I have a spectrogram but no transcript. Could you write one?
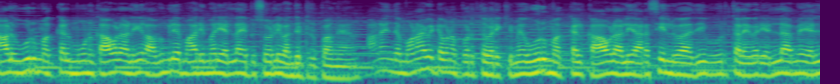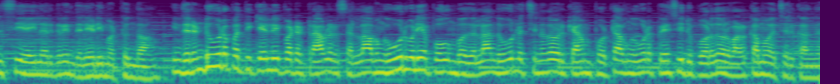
நாலு ஊர் மக்கள் மூணு காவலாளிகள் அவங்களே மாறி மாறி எல்லா எபிசோட்லயும் வந்துட்டு இருப்பாங்க. ஆனா இந்த மொனாவி டவுனை பொறுத்த வரைக்குமே ஊர் மக்கள் காவலாளி அரசியல்வாதி ஊர் தலைவர் எல்லாமே எல்சிஐல இருக்கிற இந்த லேடி மட்டும்தான். இந்த ரெண்டு ஊரை பத்தி கேள்விப்பட்ட டிராவலர்ஸ் எல்லாம் அவங்க ஊர் வழியா போகும்போதெல்லாம் அந்த ஊர்ல சின்னதாக ஒரு கேம்ப் போட்டு அவங்க கூட பேசிட்டு போகிறத ஒரு வழக்கமா வச்சிருக்காங்க.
